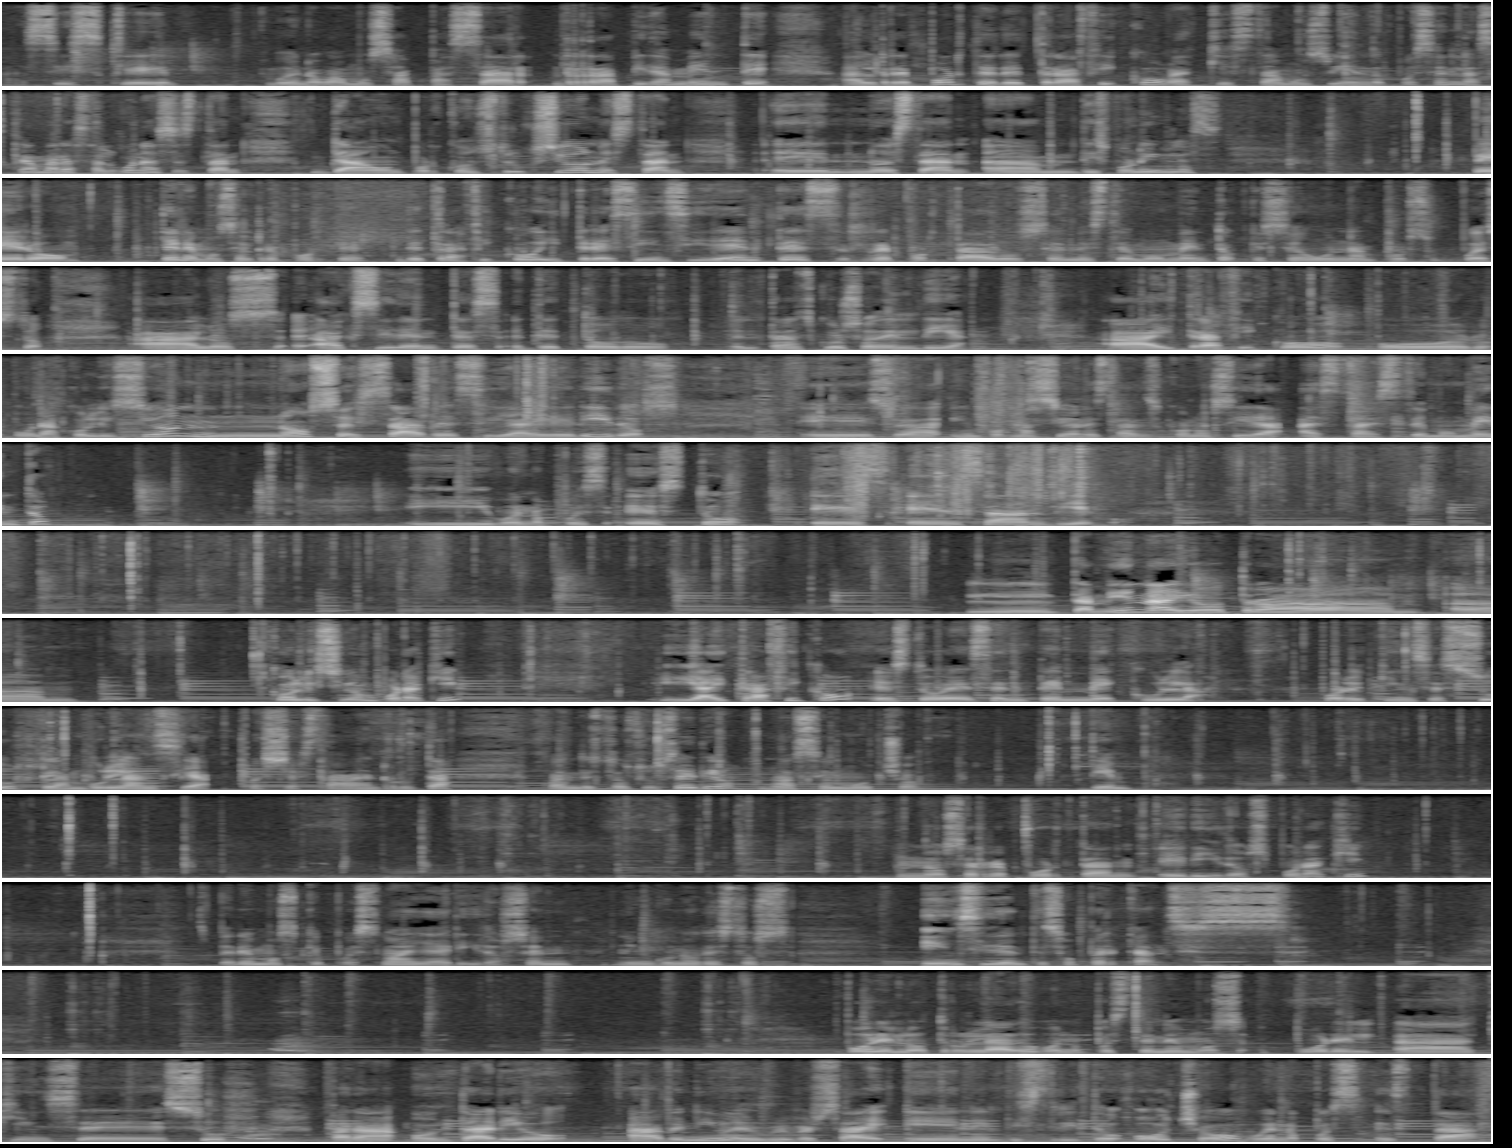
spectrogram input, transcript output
Así es que, bueno, vamos a pasar rápidamente al reporte de tráfico. Aquí estamos viendo pues en las cámaras, algunas están down por construcción, están, eh, no están disponibles, pero tenemos el reporte de tráfico y tres incidentes reportados en este momento que se unan, por supuesto, a los accidentes de todo el transcurso del día. Hay tráfico por una colisión, no se sabe si hay heridos. Esa información está desconocida hasta este momento. Y bueno, pues esto es en San Diego. También hay otra colisión por aquí y hay tráfico. Esto es en Temécula, por el 15 Sur. La ambulancia pues ya estaba en ruta cuando esto sucedió, no hace mucho tiempo. No se reportan heridos por aquí. Esperemos que pues no haya heridos en ninguno de estos incidentes o percances. Por el otro lado, bueno, pues tenemos por el 15 Sur para Ontario Avenue en Riverside en el distrito 8. Bueno, pues está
